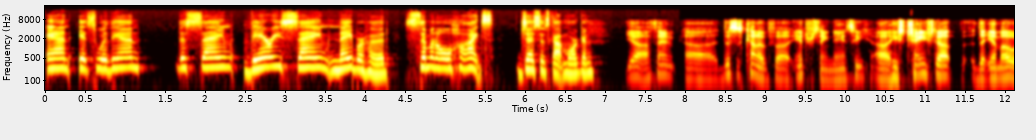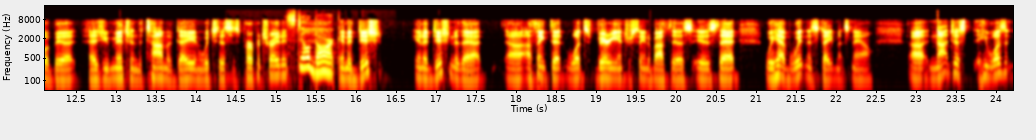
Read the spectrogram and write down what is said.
and it's within the same, very same neighborhood, Seminole Heights. Joseph Scott Morgan. Yeah, I think uh, this is kind of uh, interesting, Nancy. Uh, he's changed up the MO a bit, as you mentioned, the time of day in which this is perpetrated. Still dark. In addition, in addition to that, uh, I think that what's very interesting about this is that we have witness statements now. Uh, not just he wasn't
